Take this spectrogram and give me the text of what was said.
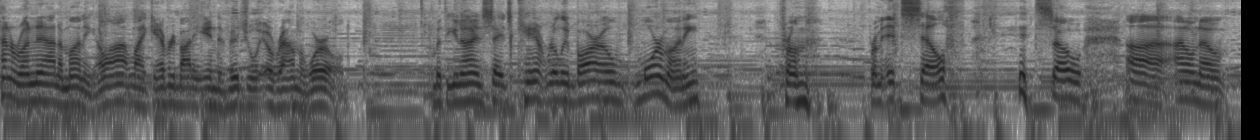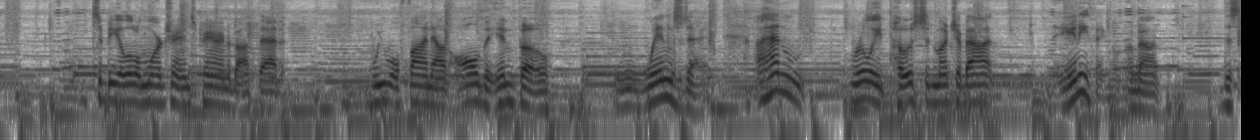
kind of running out of money, a lot like everybody individually around the world. But the United States can't really borrow more money from from itself. so uh, I don't know. To be a little more transparent about that, we will find out all the info Wednesday. I hadn't really posted much about anything about this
